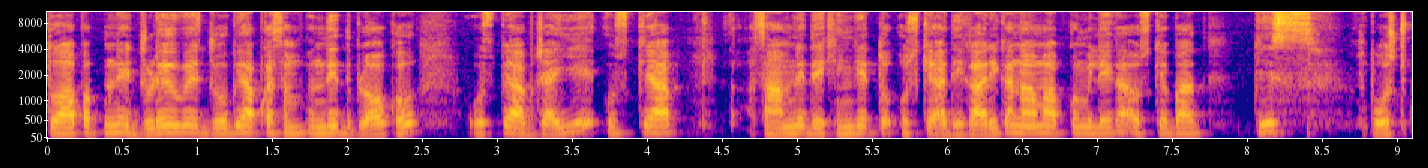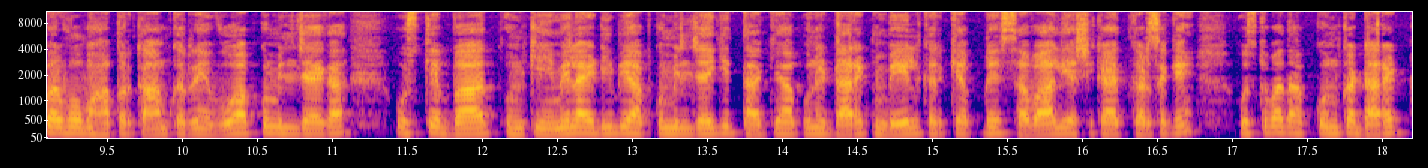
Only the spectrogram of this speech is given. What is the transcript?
तो आप अपने जुड़े हुए जो भी आपका संबंधित ब्लॉक हो, उस पर आप जाइए, उसके आप सामने देखेंगे तो उसके अधिकारी का नाम आपको मिलेगा। उसके बाद किस पोस्ट पर वो वहाँ पर काम कर रहे हैं, वो आपको मिल जाएगा। उसके बाद उनकी ईमेल आईडी भी आपको मिल जाएगी ताकि आप उन्हें डायरेक्ट मेल करके अपने सवाल या शिकायत कर सकें। उसके बाद आपको उनका डायरेक्ट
